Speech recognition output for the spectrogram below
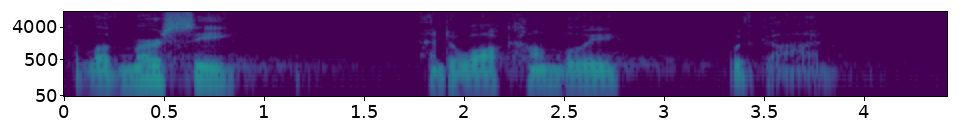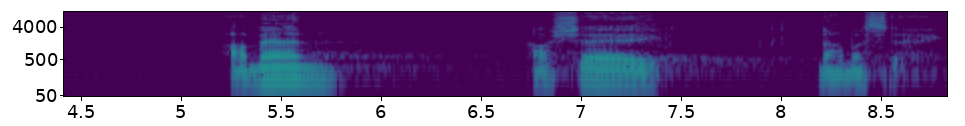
to love mercy and to walk humbly with God. Amen. Ashe. Namaste.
